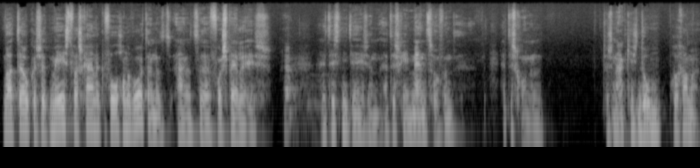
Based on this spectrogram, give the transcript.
waar telkens het meest waarschijnlijke volgende woord aan het, aan het eh, voorspellen is. Ja. Het is niet eens een, het is geen mens of een, het is gewoon een tussen haakjes dom programma.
